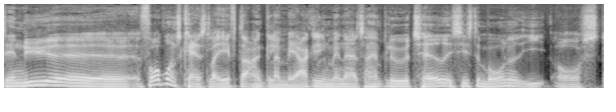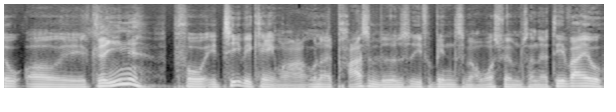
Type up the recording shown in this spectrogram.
den nye øh, forbundskansler efter Angela Merkel, men altså han blev jo taget i sidste måned i at stå og øh, grine på et tv-kamera under et pressemøde i forbindelse med oversvømmelserne. Det var jo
